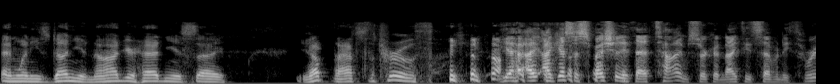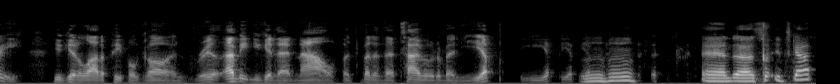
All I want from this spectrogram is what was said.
and when he's done, you nod your head and you say, "Yep, that's the truth." you know? yeah, I, I guess especially at that time, circa 1973, you get a lot of people going. Real, I mean, you get that now, but but at that time it would have been yep, yep, yep, yep. mm-hmm. And uh, so it's got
